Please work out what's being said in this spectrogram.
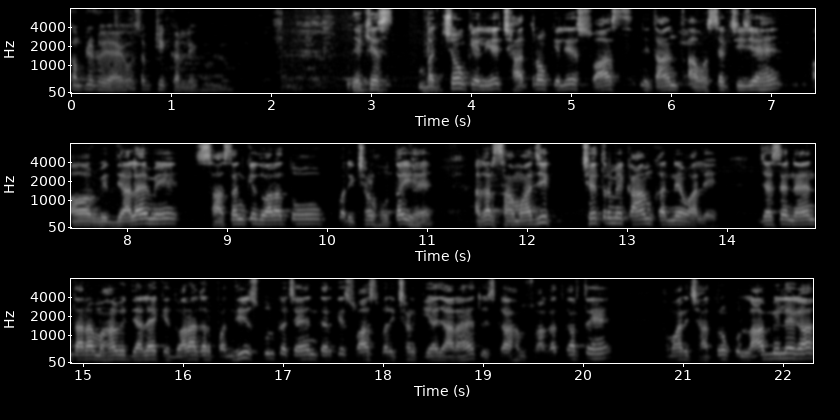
कंप्लीट हो जाएगा, वो सब ठीक कर लेंगे हम लोग। देखिए, बच्चों के लिए, छात्रों के लिए स्वास्थ्य नितान्त आवश्यक चीज़ें हैं और विद्यालय में शासन के द्वारा तो परीक्षण होता ही है। अगर सामाजिक क्षेत्र में काम करने वाले, जैसे नयन तारा महाविद्यालय के द्वारा अगर पंधी स्कूल का चयन करके स्वास्थ्य परीक्षण किया जा रहा है तो इसका हम स्वागत करते हैं। हमारे छात्रों को लाभ मिलेगा।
